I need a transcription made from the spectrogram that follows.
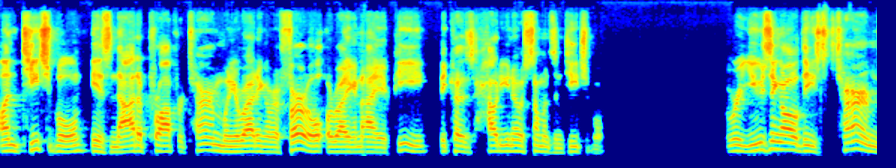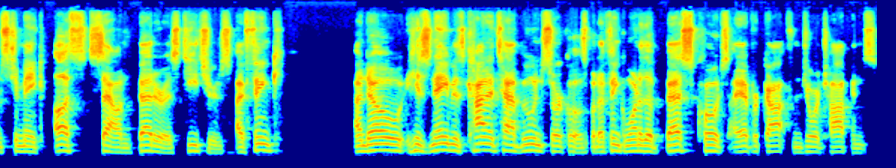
Unteachable is not a proper term when you're writing a referral or writing an IEP because how do you know someone's unteachable we're using all these terms to make us sound better as teachers. I think I know his name is kind of taboo in circles, but I think one of the best quotes I ever got from George Hopkins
